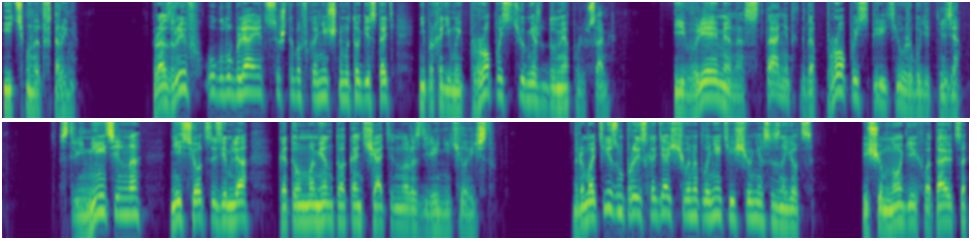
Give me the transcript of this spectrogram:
и тьмы над вторыми. Разрыв углубляется, чтобы в конечном итоге стать непроходимой пропастью между двумя полюсами. И время настанет, когда пропасть перейти уже будет нельзя. Стремительно несется Земля к этому моменту окончательного разделения человечества. Драматизм происходящего на планете еще не осознается. Еще многие хватаются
